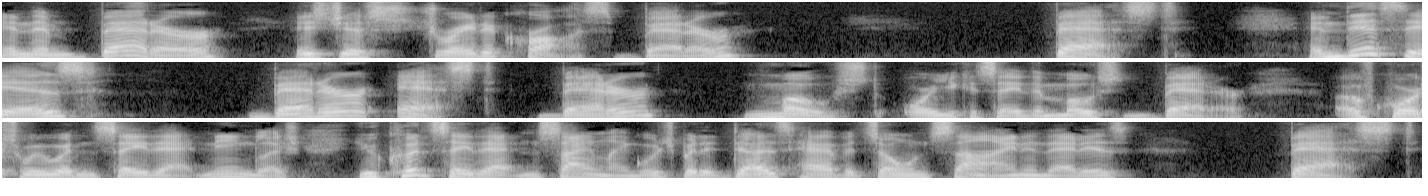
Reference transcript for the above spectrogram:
and then better is just straight across. Better, best, and this is better est, better, most, or you could say the most better. Of course, we wouldn't say that in English. You could say that in sign language, but it does have its own sign, and that is best.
